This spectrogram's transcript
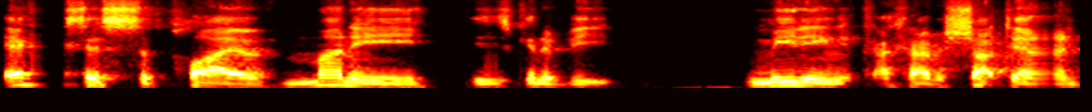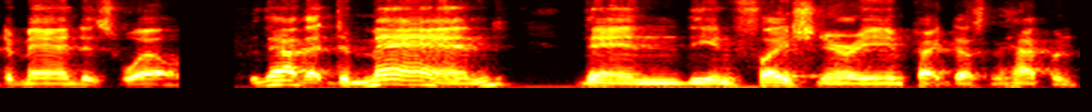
excess supply of money is going to be meeting a kind of a shutdown in demand as well. Without that demand, then the inflationary impact doesn't happen.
